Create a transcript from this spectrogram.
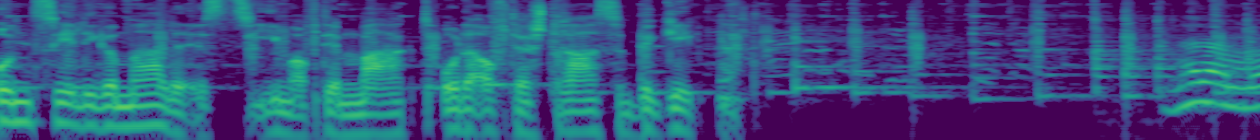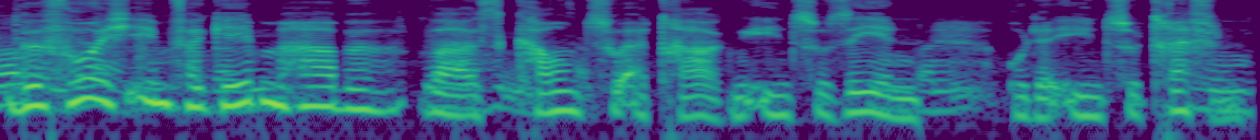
Unzählige Male ist sie ihm auf dem Markt oder auf der Straße begegnet. Bevor ich ihm vergeben habe, war es kaum zu ertragen, ihn zu sehen oder ihn zu treffen.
